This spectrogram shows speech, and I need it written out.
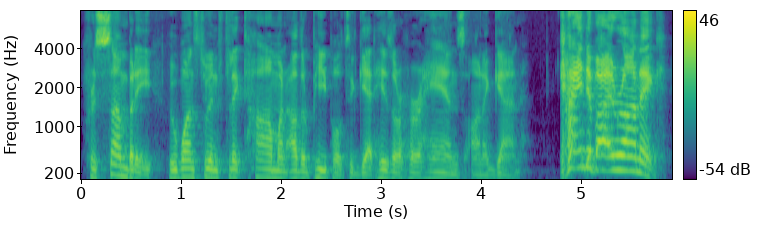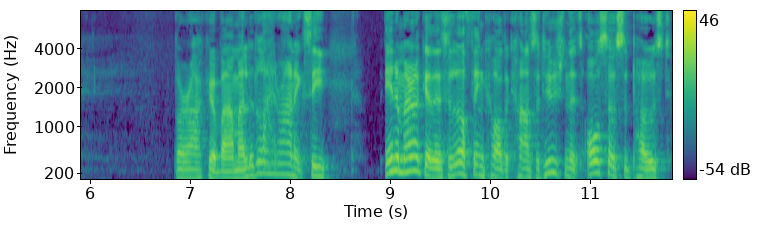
for somebody who wants to inflict harm on other people to get his or her hands on a gun. Kind of ironic! Barack Obama, a little ironic. See, in America, there's a little thing called the Constitution that's also supposed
